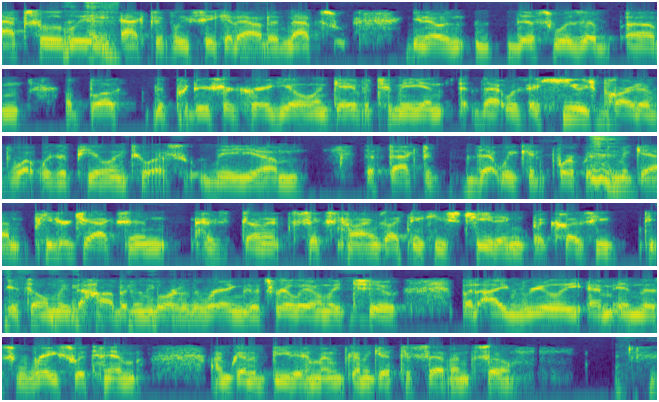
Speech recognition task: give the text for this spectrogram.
absolutely actively seek it out. And that's, you know, this was a um, a book. The producer Greg Yolen gave it to me, and that was a huge part of what was appealing to us. The um, the fact that we could work with him again. Peter Jackson has done it six times. I think he's cheating because he it's only The Hobbit and Lord of the Rings. It's really only two. But I really am in this race with him. I'm going to beat him. I'm going to get to seven. So.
